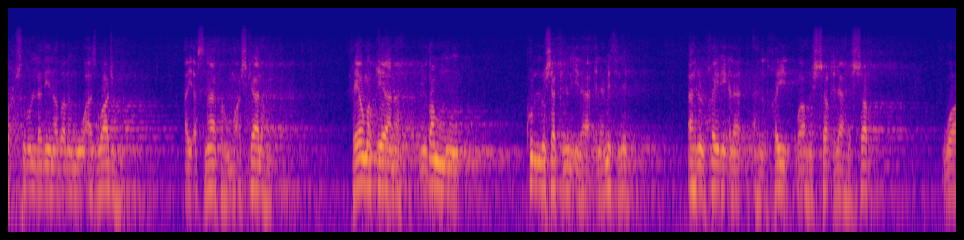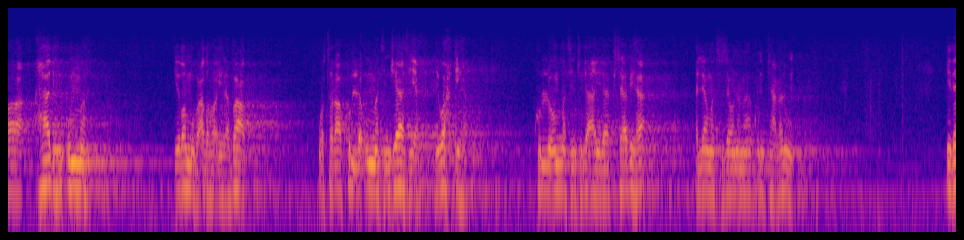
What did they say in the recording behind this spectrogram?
احشروا الذين ظلموا وأزواجهم أي أصنافهم وأشكالهم. فيوم القيامة يضم كل شكل إلى إلى مثله. أهل الخير إلى أهل الخير وأهل الشر إلى أهل الشر. وهذه الأمة يضم بعضها إلى بعض وترى كل أمة جاثية لوحدها. كل أمة تدعى إلى كتابها. اليوم تجزون ما كنتم تعملون. إذا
